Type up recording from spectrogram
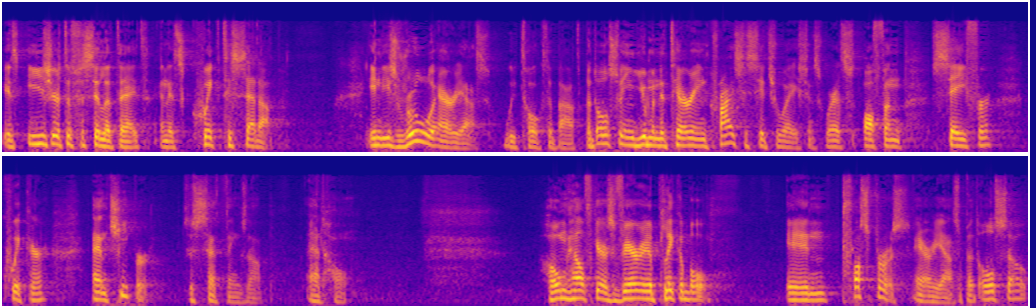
it's easier to facilitate, and it's quick to set up. In these rural areas we talked about, but also in humanitarian crisis situations where it's often safer, quicker, and cheaper to set things up at home. Home healthcare is very applicable in prosperous areas, but also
